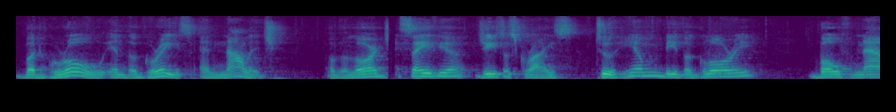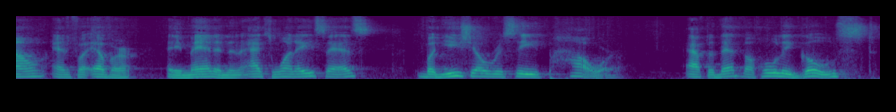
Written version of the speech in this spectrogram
But grow in the grace and knowledge of the Lord Savior Jesus Christ. To him be the glory both now and forever. Amen. And in Acts 1 8 says, But ye shall receive power. After that, the Holy Ghost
